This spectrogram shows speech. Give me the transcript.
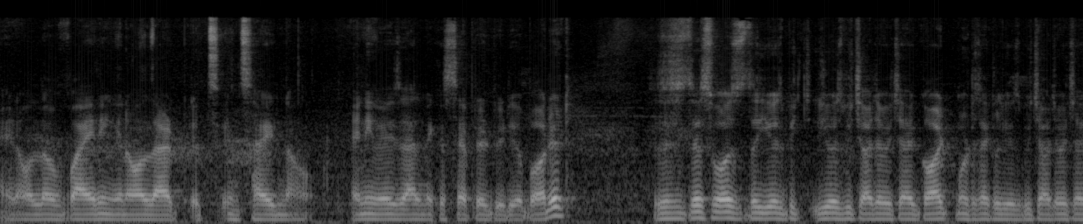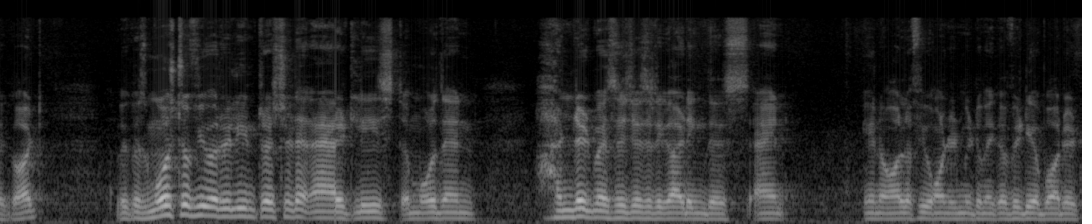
and all the wiring and all that. It's inside now anyways i'll make a separate video about it. So this this was the usb usb charger which i got motorcycle usb charger which i got. Because most of you are really interested and I had at least more than 100 messages regarding this and you know all of you wanted me to make a video about it.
